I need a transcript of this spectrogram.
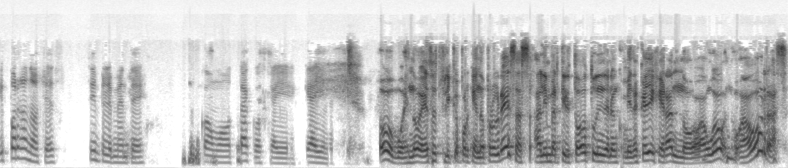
Y por las noches simplemente como tacos que hay, que hay en el... Oh, bueno, eso explica por qué no progresas. Al invertir todo tu dinero en comida callejera, no, no ahorras.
